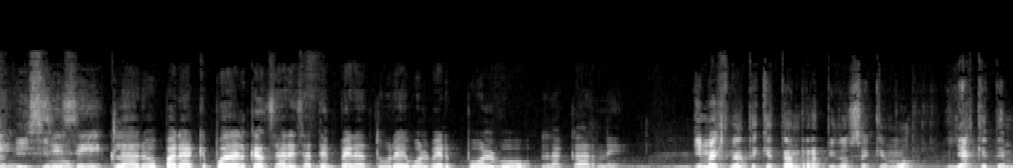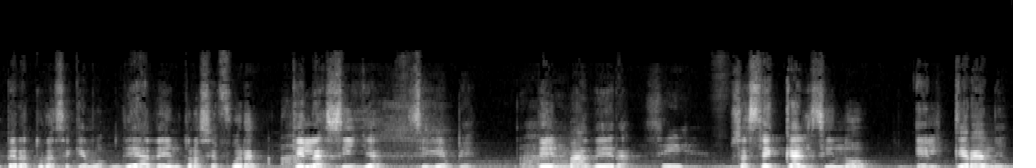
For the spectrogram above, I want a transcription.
pesadísimo. sí, sí, claro, para que pueda alcanzar esa temperatura y volver polvo la carne. Imagínate qué tan rápido se quemó y a qué temperatura se quemó de adentro hacia afuera que la silla sigue en pie. De madera. Sí. O sea, se calcinó el cráneo,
